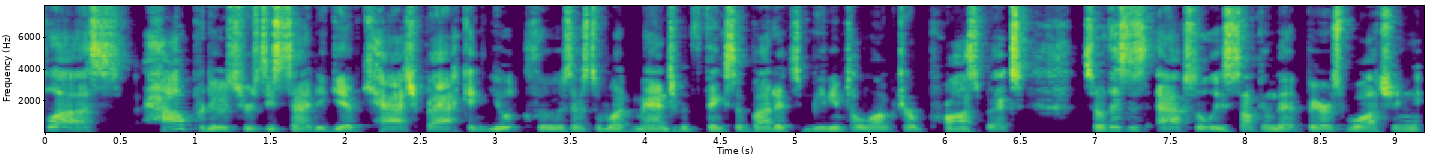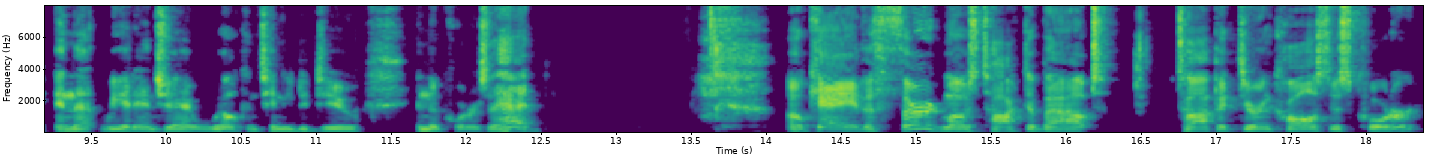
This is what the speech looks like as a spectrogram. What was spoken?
plus how producers decide to give cash back and yield clues as to what management thinks about its medium to long term prospects. So, this is absolutely something that bears watching and that we at NGI will continue to do in the quarters ahead. Okay, the third most talked about topic during calls this quarter.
